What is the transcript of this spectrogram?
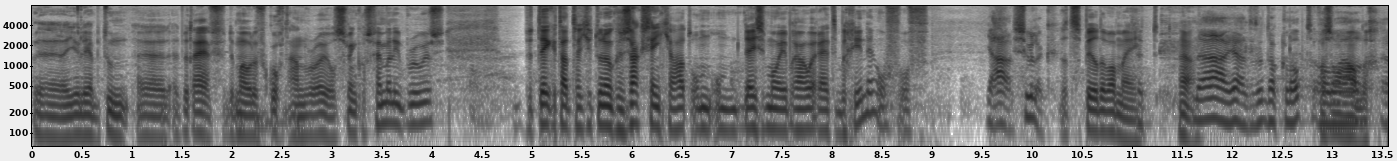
Eh, jullie hebben toen eh, het bedrijf de molen verkocht aan Royal Swinkles Family Brewers. Betekent dat dat je toen ook een zakcentje had om, om deze mooie brouwerij te beginnen? Of, of Ja, tuurlijk. dat speelde wel mee? Het- Ja. Nou ja, dat, dat klopt. was wel handig. eh,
